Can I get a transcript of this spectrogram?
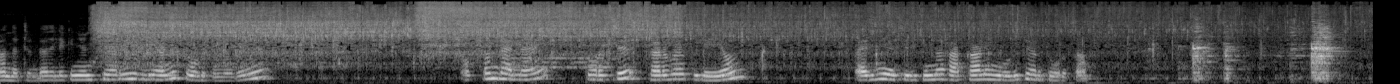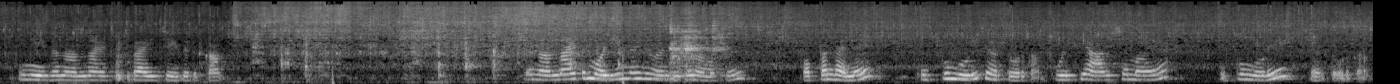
വന്നിട്ടുണ്ട്. അതിലേക്ക് ഞാൻ ചെറിയ ഉള്ളിയാണ് കൊടുക്കുന്നത്. ഒപ്പം തന്നെ കുറച്ച് കറിവേപ്പിലയോ അരിഞ്ഞു വെച്ചിരിക്കുന്ന തക്കാളിയും കൂടി ചേർത്ത് കൊടുക്കാം. ഇനി ഇത് നന്നായിട്ട് ഫ്രൈ ചെയ്തെടുക്കാം. ഇത് നന്നായിട്ട് മൊരിയുന്നതിന് വേണ്ടിയിട്ട് നമുക്ക് ഒപ്പം തന്നെ ഉപ്പും കൂടി ചേർത്ത് കൊടുക്കാം. പുളിക്ക് ആവശ്യമായ ഉപ്പും കൂടി ചേർത്ത് കൊടുക്കണം.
